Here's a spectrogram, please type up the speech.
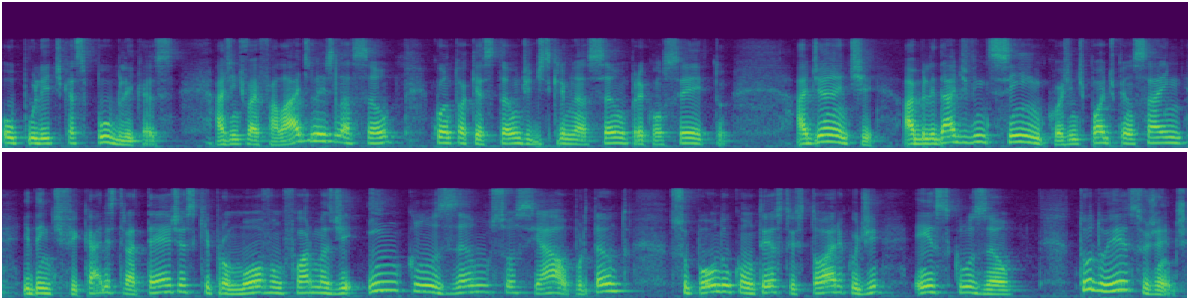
ou políticas públicas. A gente vai falar de legislação quanto à questão de discriminação, preconceito. Adiante, habilidade 25, a gente pode pensar em identificar estratégias que promovam formas de inclusão social, portanto, supondo um contexto histórico de exclusão. Tudo isso, gente,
